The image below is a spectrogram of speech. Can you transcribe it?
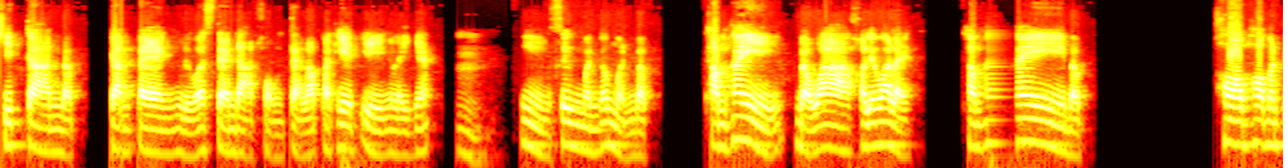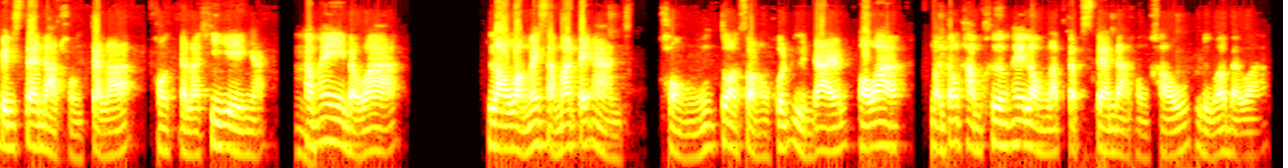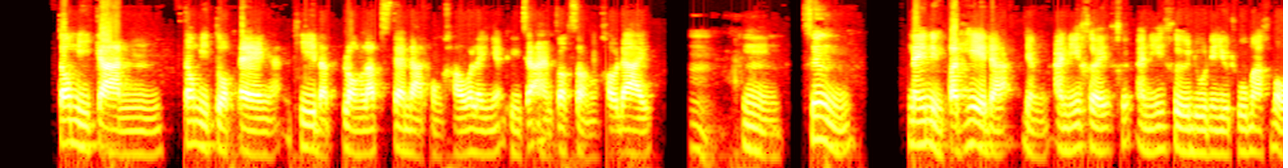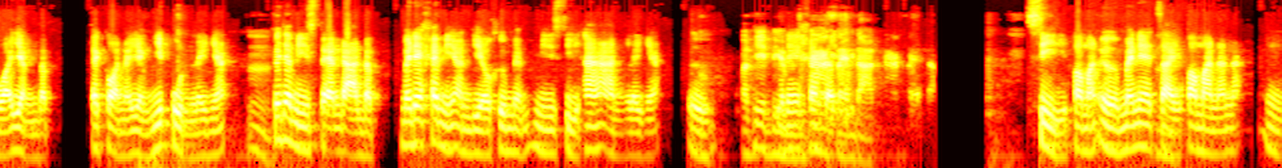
คิดการแบบการแปลงหรือว่า standard ของแต่ละประเทศเองอะไรเงี้ย อืม อืม ซึ่งมันก็เหมือนแบบทำให้แบบว่าเขาเรียกว่าอะไรทำให้แบบ พอพอมันเป็น standard ของแต่ละของแต่ละที่เองอะอืมทำให้แบบว่า เราอะไม่สามารถไปอ่านของตัวอักษรของคนอื่นได้ เพราะว่ามันต้องทำเครื่องให้รองรับกับ standard ของเขาหรือว่าแบบว่า ต้องมีการต้องมีตัวแปลงอะที่แบบรองรับ standard ของเขาอะไรเงี้ย ถึงจะอ่านตัวอักษรของเขาได้ อืม อืม ซึ่งในหนึ่งประเทศอะอย่างอันนี้เคยคืออันนี้คือดูใน YouTube มาเขาบอกว่าอย่างแบบ แต่ก่อนนะอย่างญี่ปุ่นอะไรเงี้ยอืมก็จะมี standard แบบไม่ได้แค่มีอันเดียวคือแบบมีสี่ห้าอันอะไรเงี้ยเออประเทศเดียวไม่ได้มีแค่ห้าแบบสแตนดาร์ดสี่ประมาณเออ ไม่แน่ใจอืมประมาณนั้นอะอืม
